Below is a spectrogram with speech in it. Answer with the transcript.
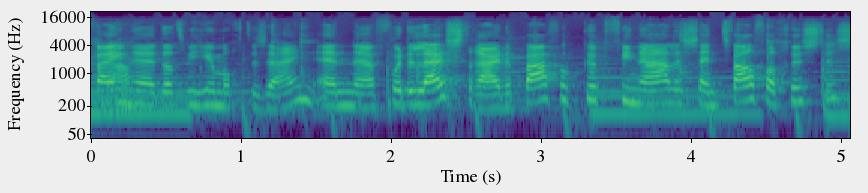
Fijn eh, dat we hier mochten zijn. En eh, voor de luisteraar, de Pavo Cup finales zijn 12 augustus.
